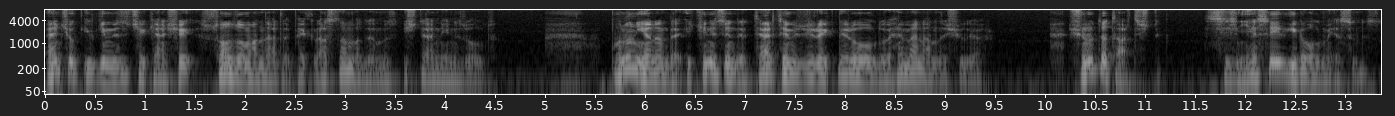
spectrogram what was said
En çok ilgimizi çeken şey son zamanlarda pek rastlamadığımız işlerliğiniz oldu. Bunun yanında ikinizin de tertemiz yürekleri olduğu hemen anlaşılıyor. Şunu da tartıştık. Siz niye sevgili olmayasınız?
